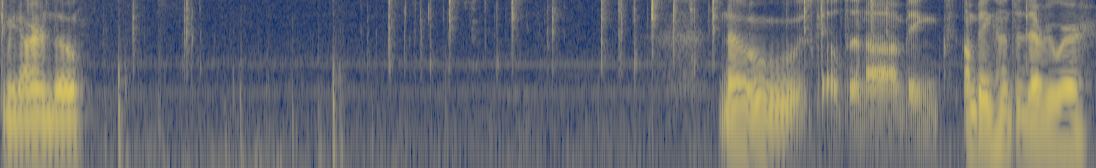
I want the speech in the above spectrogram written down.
I mean iron though. No, skeleton. Oh, I'm being I'm being hunted everywhere.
